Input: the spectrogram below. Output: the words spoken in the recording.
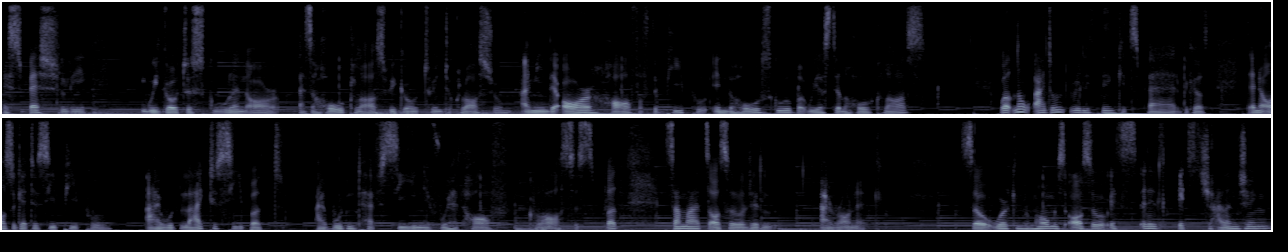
especially we go to school and are as a whole class we go to into classroom i mean there are half of the people in the whole school but we are still a whole class well, no, I don't really think it's bad because then I also get to see people I would like to see, but I wouldn't have seen if we had half classes. But somehow it's also a little ironic. So working from home is also it's it's challenging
